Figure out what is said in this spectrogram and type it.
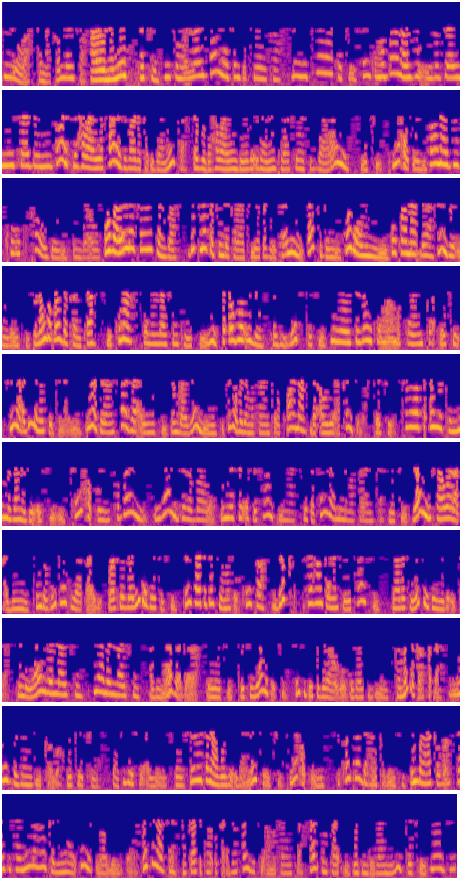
tana kallon sa a raunane ta ce ni kuma wallahi ba na son tafiyar ka zan yi ta ce sai kuma ba na so in ga ta yi nisa da ni. Kawai sai hawaye ya fara zuba daga idanunta saboda hawayen da ya ga idanunta ya so fiddawa ne ya ce ki haƙuri ba na ji ko kawai zai in dawo. Ko ba lallai sai ba duk lokacin da karatu ya kazaita mini za ki gani ko da wuni ne ko kwana ɗaya zan zo in ganki sanan gabar da kanta sai kuma sai lallashin ta yake yi. Ta ɗago ido ta dube ta ce ni yaushe zan koma makaranta? Ya ce ina abin da nake tunani. Ina taron sa za a yi miki dan ba zan yi miki ci gaba da makarantar kwana da aure a kanki ba. Ta ce kuma ka ɗan watanni mu zana je SCE kai haƙuri ka bani za mu jarabawa in ya sai SSN ɗina sai ka canza mini makaranta. Yace za mu shawara a duniya tunda hutun ya kare wato gari da zai tafi. Tun sata take masa kuka duk sai hankalin sa ya tashi. Ya rasa yadda zai yi da ita tunda ya yi lallashi ya lallashi abin ya gagara. Sai ya ce shi ya mutu ce sai ki take ga gobe za ki biyu kamar da ka faɗa ni ba zan bi ka ba. Yace ce ba ki da sai ayi sai shiru tana goge idanunta ya ce ki haƙuri. Ki kwantar da hankalinki. In ba haka ba sai ki sami ma hankali na ya iya tsawa gurin ɗaya. Ko kina son in kasa taɓuka abin arziki a makaranta har in faɗi mutum da za mu yi kace na ji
